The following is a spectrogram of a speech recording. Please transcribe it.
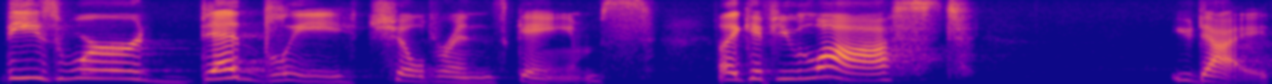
these were deadly children's games. Like if you lost, you died.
